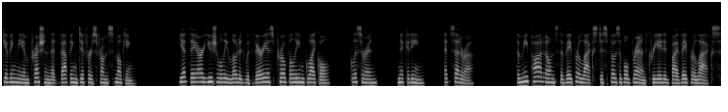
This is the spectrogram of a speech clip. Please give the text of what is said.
giving the impression that vaping differs from smoking. Yet they are usually loaded with various propylene glycol, glycerin, nicotine, etc. The Mi-Pod owns the VaporLax disposable brand created by VaporLax.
